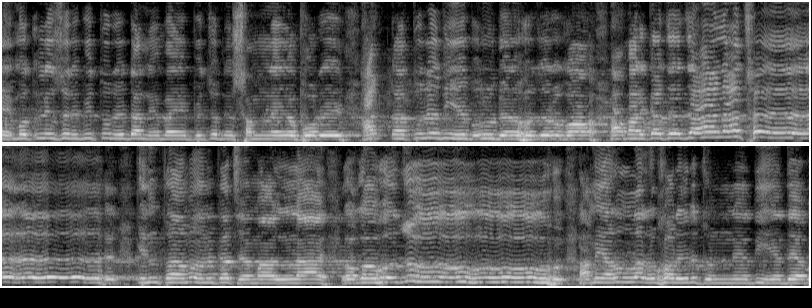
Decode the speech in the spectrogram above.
এই মজলিসের ভিতরে ডানে বায়ে, পিছনে সামনে, ওপরে হাতটা তুলে দিয়ে বলবেন, হুজুর গ, আমার কাছে জান আছে, কিন্তু আমার কাছে মাল নাই। ও গো হুজুর, আমি আল্লাহর ঘরের জন্য দিয়ে দেব,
